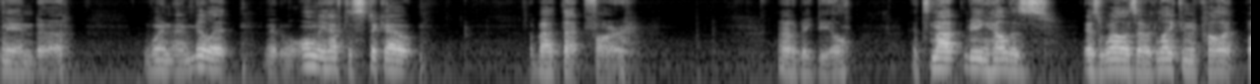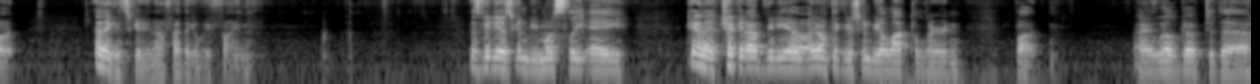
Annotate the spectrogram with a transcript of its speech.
And uh, when I mill it, it will only have to stick out about that far. Not a big deal. It's not being held as as well as I would like in the collet, but I think it's good enough. I think it'll be fine. This video is going to be mostly a kind of check it out video. I don't think there's going to be a lot to learn, but I will go to the,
